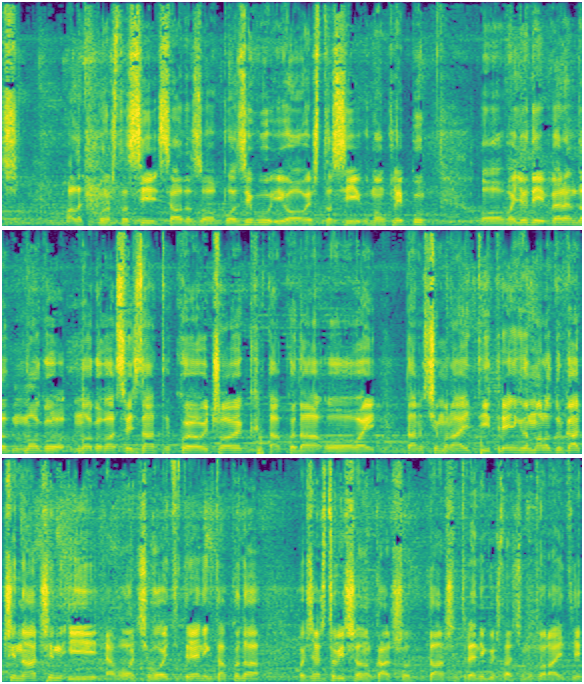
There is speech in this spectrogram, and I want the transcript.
Hvala ti puno što si se odazvao pozivu i ovaj, što si u mom klipu. Ovaj, ljudi, verujem da mnogo, mnogo vas već znate ko je ovaj čovjek, tako da ovaj, danas ćemo raditi trening na malo drugačiji način i evo on će voditi trening, tako da hoće nešto više da nam kažeš o današnjem treningu i šta ćemo to raditi.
